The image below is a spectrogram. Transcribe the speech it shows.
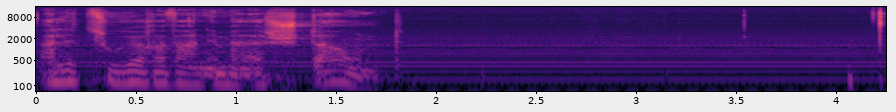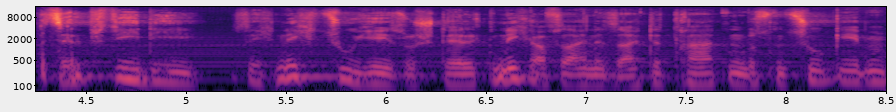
Alle Zuhörer waren immer erstaunt. Selbst die, die sich nicht zu Jesus stellten, nicht auf seine Seite traten, mussten zugeben,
